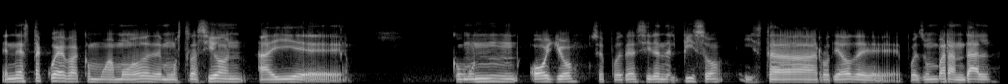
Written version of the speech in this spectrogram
En esta cueva, como a modo de demostración, hay eh, como un hoyo, se podría decir, en el piso y está rodeado de, pues, de un barandal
